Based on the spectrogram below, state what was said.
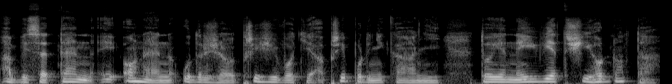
aby se ten i onen udržel při životě a při podnikání, to je největší hodnota.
